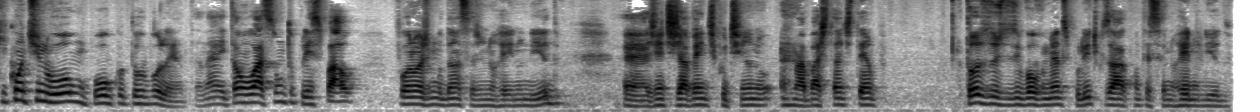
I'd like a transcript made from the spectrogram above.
que continuou um pouco turbulenta. Né? Então, o assunto principal foram as mudanças no Reino Unido. É, a gente já vem discutindo há bastante tempo todos os desenvolvimentos políticos a acontecer no Reino Unido.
